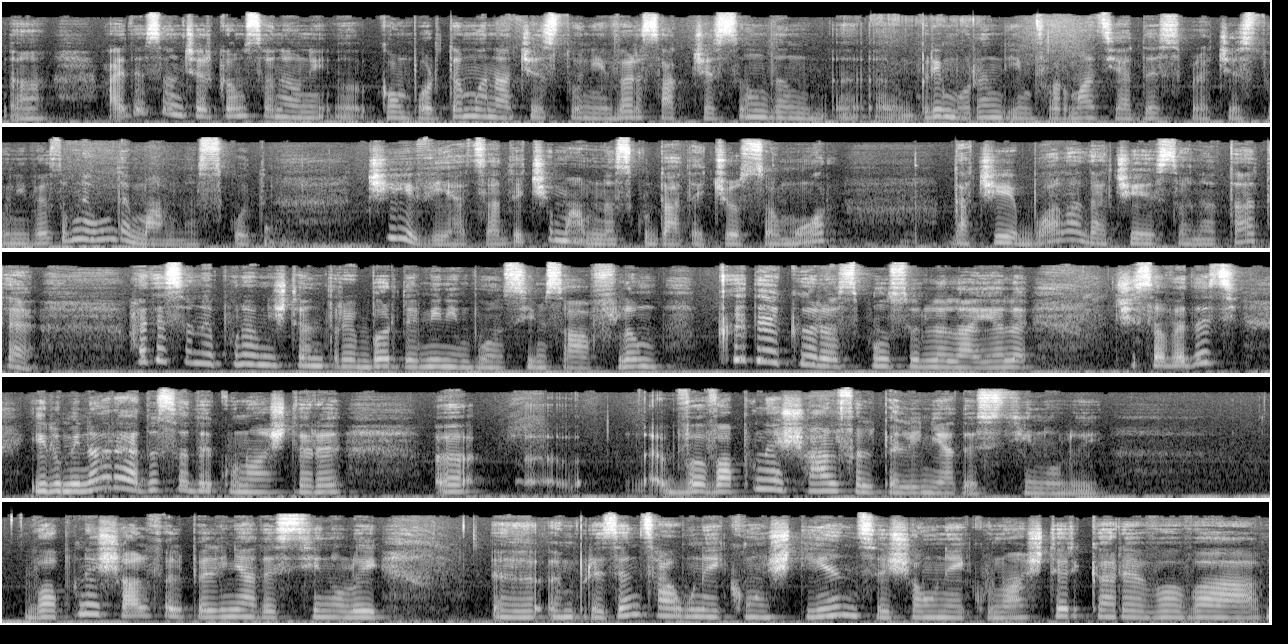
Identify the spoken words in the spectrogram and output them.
Da? Haideți să încercăm să ne comportăm în acest univers, accesând în, în primul rând informația despre acest univers. Dom'le, unde m-am născut? Ce e viața? De ce m-am născut? Da, de ce o să mor? Dar ce e boala? Dar ce e sănătatea? Haideți să ne punem niște întrebări de minim bun simț, să aflăm cât de cât răspunsurile la ele și să vedeți, iluminarea adusă de cunoaștere uh, uh, vă va pune și altfel pe linia destinului. Vă va pune și altfel pe linia destinului uh, în prezența unei conștiințe și a unei cunoașteri care vă va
